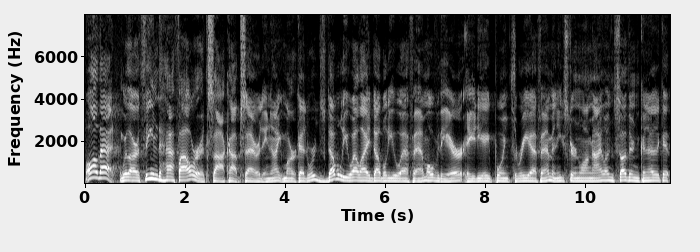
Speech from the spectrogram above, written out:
All that with our themed half hour at Sock Hop Saturday night. Mark Edwards, WLIWFM over the air, 88.3 FM in Eastern Long Island, Southern Connecticut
